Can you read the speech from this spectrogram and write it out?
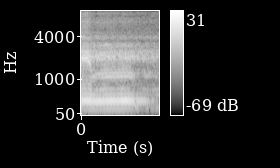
الرجيم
